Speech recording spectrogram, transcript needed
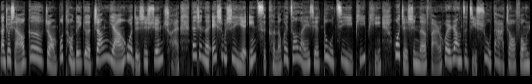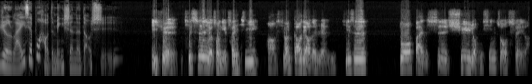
那就想要各种不同的一个张扬或者是宣传，但是呢，诶，是不是也因此可能会遭来一些妒忌、批评，或者是呢，反而会让自己树大招风，惹来一些不好的名声呢？导师，的确，其实有时候你分析啊，喜欢高调的人，其实多半是虚荣心作祟了。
